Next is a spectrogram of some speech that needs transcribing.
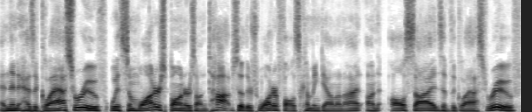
and then it has a glass roof with some water spawners on top. So there's waterfalls coming down on on all sides of the glass roof.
